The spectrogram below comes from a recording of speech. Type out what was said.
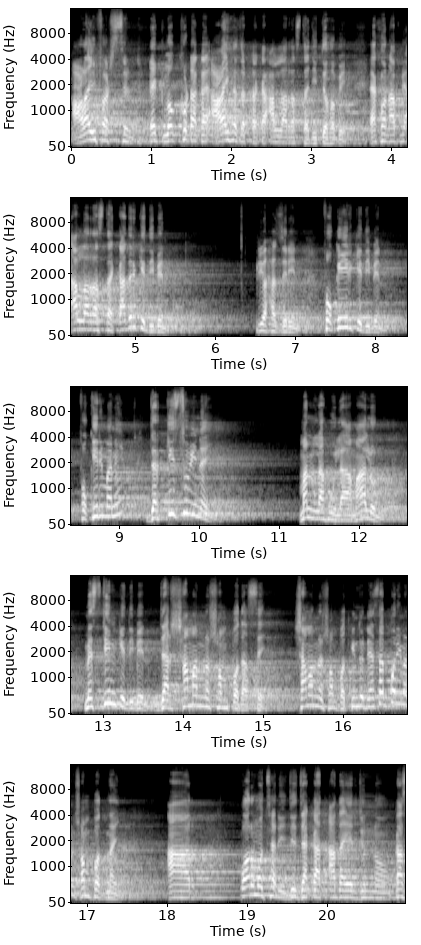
আড়াই পার্সেন্ট এক লক্ষ টাকায় আড়াই হাজার টাকা আল্লাহর রাস্তায় দিতে হবে। এখন আপনি আল্লাহর রাস্তায় কাদেরকে দিবেন? প্রিয় হাজরিন, ফকিরকে দিবেন। ফকির মানে যার কিছুই নেই। মানলাহুলা মালুন। মেসকিনকে দিবেন, যার সামান্য সম্পদ আছে। সামান্য সম্পদ, কিন্তু নেশার পরিমাণ সম্পদ নাই। আর কর্মচারী যে জাকাত আদায়ের জন্য কাজ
